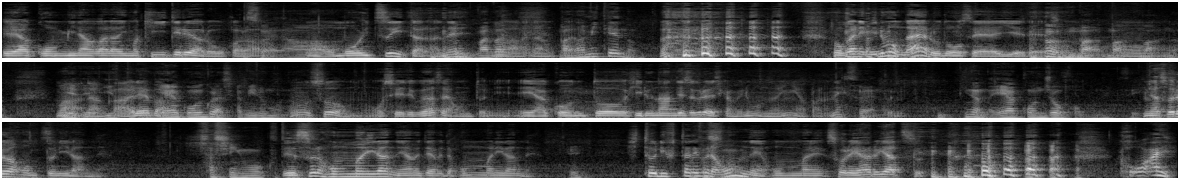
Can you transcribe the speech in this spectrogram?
エアコン見ながら今聞いてるやろうからそうやな。まあ、思いついたらね。まだ、あなんか。まだ見てんの？他に見るもんないやろどうせ家で。まあまあまあまあなんかあれば。エアコンくらいしか見るもんな、うん、そう。教えてください本当に。エアコンと「ヒルナンデス」ぐらいしか見るもんないんやからねそうやな。本当に。みんなのエアコン情報もねぜひ。いやそれは本当にいらんね写真を送って。それほんまにいらんねん。やめてやめてほんまにいらんねん。え？一人二人ぐらいおんねんほんまにそれやるやつ。怖い。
